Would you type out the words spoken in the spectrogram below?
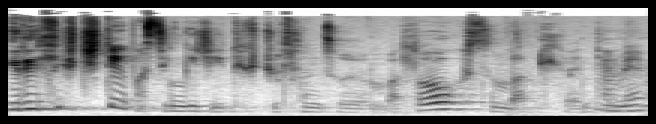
хэрэглэгчдийг бас ингэж идэвхжүүлэх нь зөв юм болоо гэсэн бодол байна тийм ээ.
